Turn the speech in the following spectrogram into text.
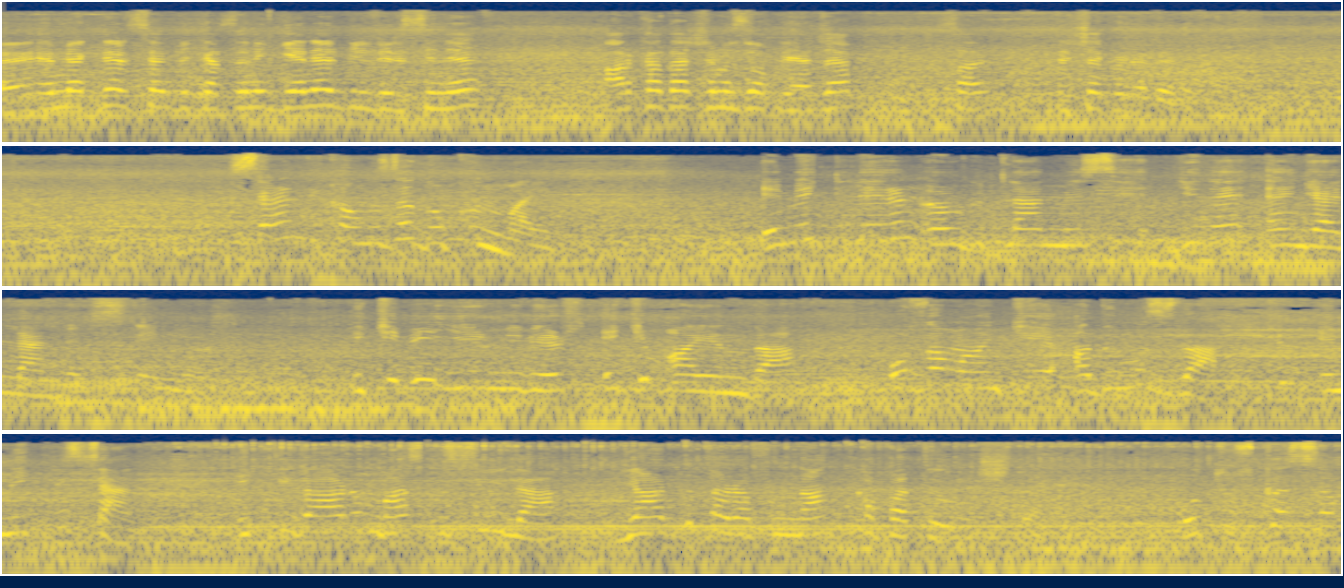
e, Emekliler Sendikası'nın genel bildirisini arkadaşımız okuyacak. Sa- Teşekkür ederim. Sendikamıza dokunmayın. Emeklilerin örgütlenmesi yine engellenmek isteniyor. 2021 Ekim ayında o zamanki adımızla Türk Emekli Sen iktidarın baskısıyla yargı tarafından kapatılmıştı. 30 Kasım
